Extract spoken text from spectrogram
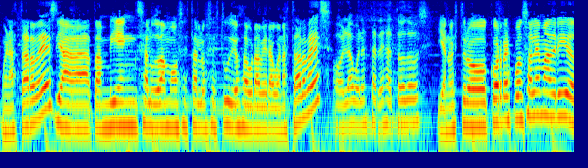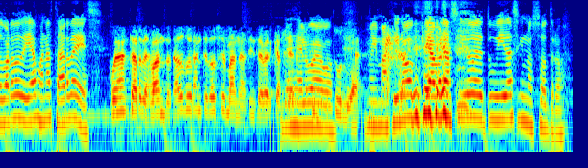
Buenas tardes, ya también saludamos, están los estudios de Aura Vera, buenas tardes. Hola, buenas tardes a todos. Y a nuestro corresponsal en Madrid, Eduardo Díaz, buenas tardes. Buenas tardes, abandonado durante dos semanas sin saber qué hacer. Desde luego. Me imagino que habrá sido de tu vida sin nosotros.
